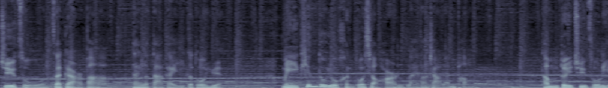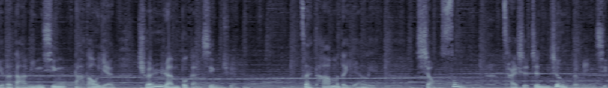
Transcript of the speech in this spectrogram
剧组在盖尔坝待了大概一个多月，每天都有很多小孩来到栅栏旁。他们对剧组里的大明星、大导演全然不感兴趣，在他们的眼里，小宋才是真正的明星。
